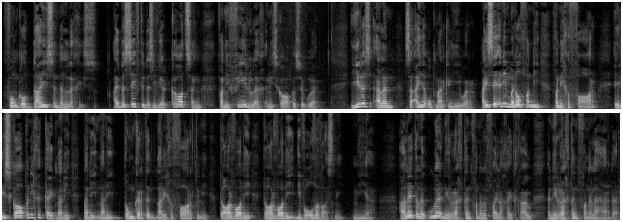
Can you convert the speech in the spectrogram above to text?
fonkel duisende liggies. Hy besef toe dis die weerkaatsing van die vuurlig in die skape se oë. Hier is Ellen se eie opmerking hieroor. Hy sê in die middel van die van die gevaar het die skape nie gekyk na die na die na die donkerte, na die gevaar toe nie. Daar waar die daar waar die die wolwe was nie. Nee. Hulle het hulle oë in die rigting van hulle veiligheid gehou, in die rigting van hulle herder.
